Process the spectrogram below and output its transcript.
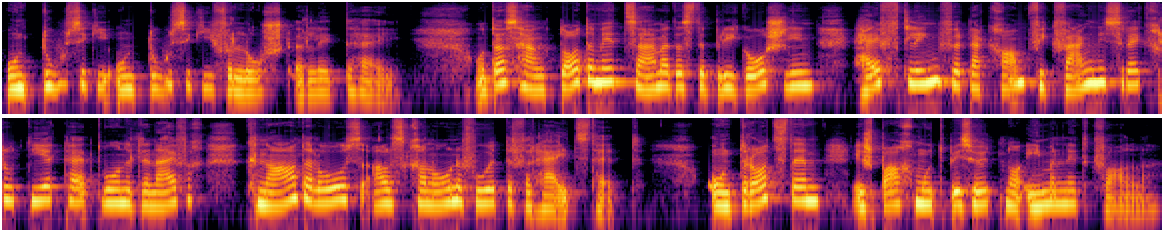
und Tausende und Tausende Verluste erlitten haben. Und das hängt damit zusammen, dass der Prigozhin Häftling für den Kampf in Gefängnis rekrutiert hat, wo er dann einfach gnadenlos als Kanonenfutter verheizt hat. Und trotzdem ist Bachmut bis heute noch immer nicht gefallen.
